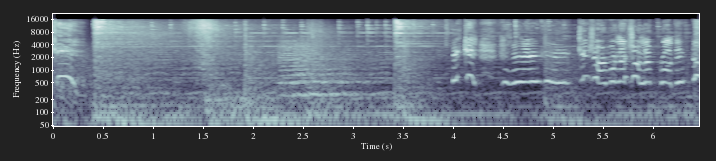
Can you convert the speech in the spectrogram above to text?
কি? কি? এ কি- কি সর্বনাশ হলো প্রদীপটা?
